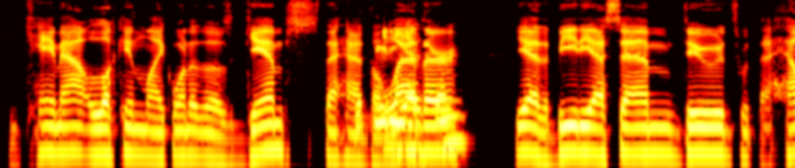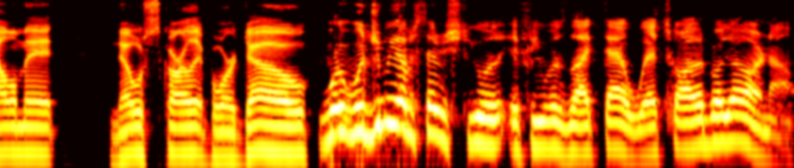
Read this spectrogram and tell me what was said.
he came out looking like one of those gimps that had the, BDSM? leather. Yeah, the BDSM dudes with the helmet, no Scarlett Bordeaux. Would, would you be upset if he, was, if he was like that with Scarlett Bordeaux or no?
